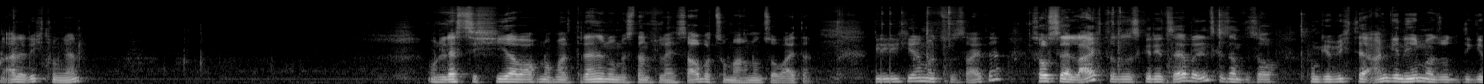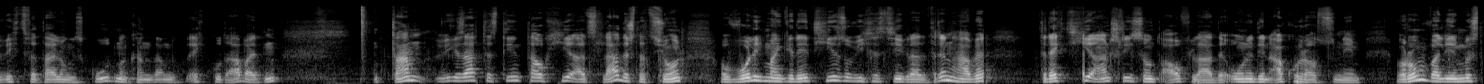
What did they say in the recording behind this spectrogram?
in alle Richtungen. Und lässt sich hier aber auch nochmal trennen, um es dann vielleicht sauber zu machen und so weiter. Hier einmal zur Seite. Ist auch sehr leicht, also das Gerät selber insgesamt ist auch vom Gewicht her angenehm, also die Gewichtsverteilung ist gut, man kann damit echt gut arbeiten. Dann, wie gesagt, das dient auch hier als Ladestation, obwohl ich mein Gerät hier, so wie ich es hier gerade drin habe, direkt hier anschließe und auflade, ohne den Akku rauszunehmen. Warum? Weil ihr müsst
